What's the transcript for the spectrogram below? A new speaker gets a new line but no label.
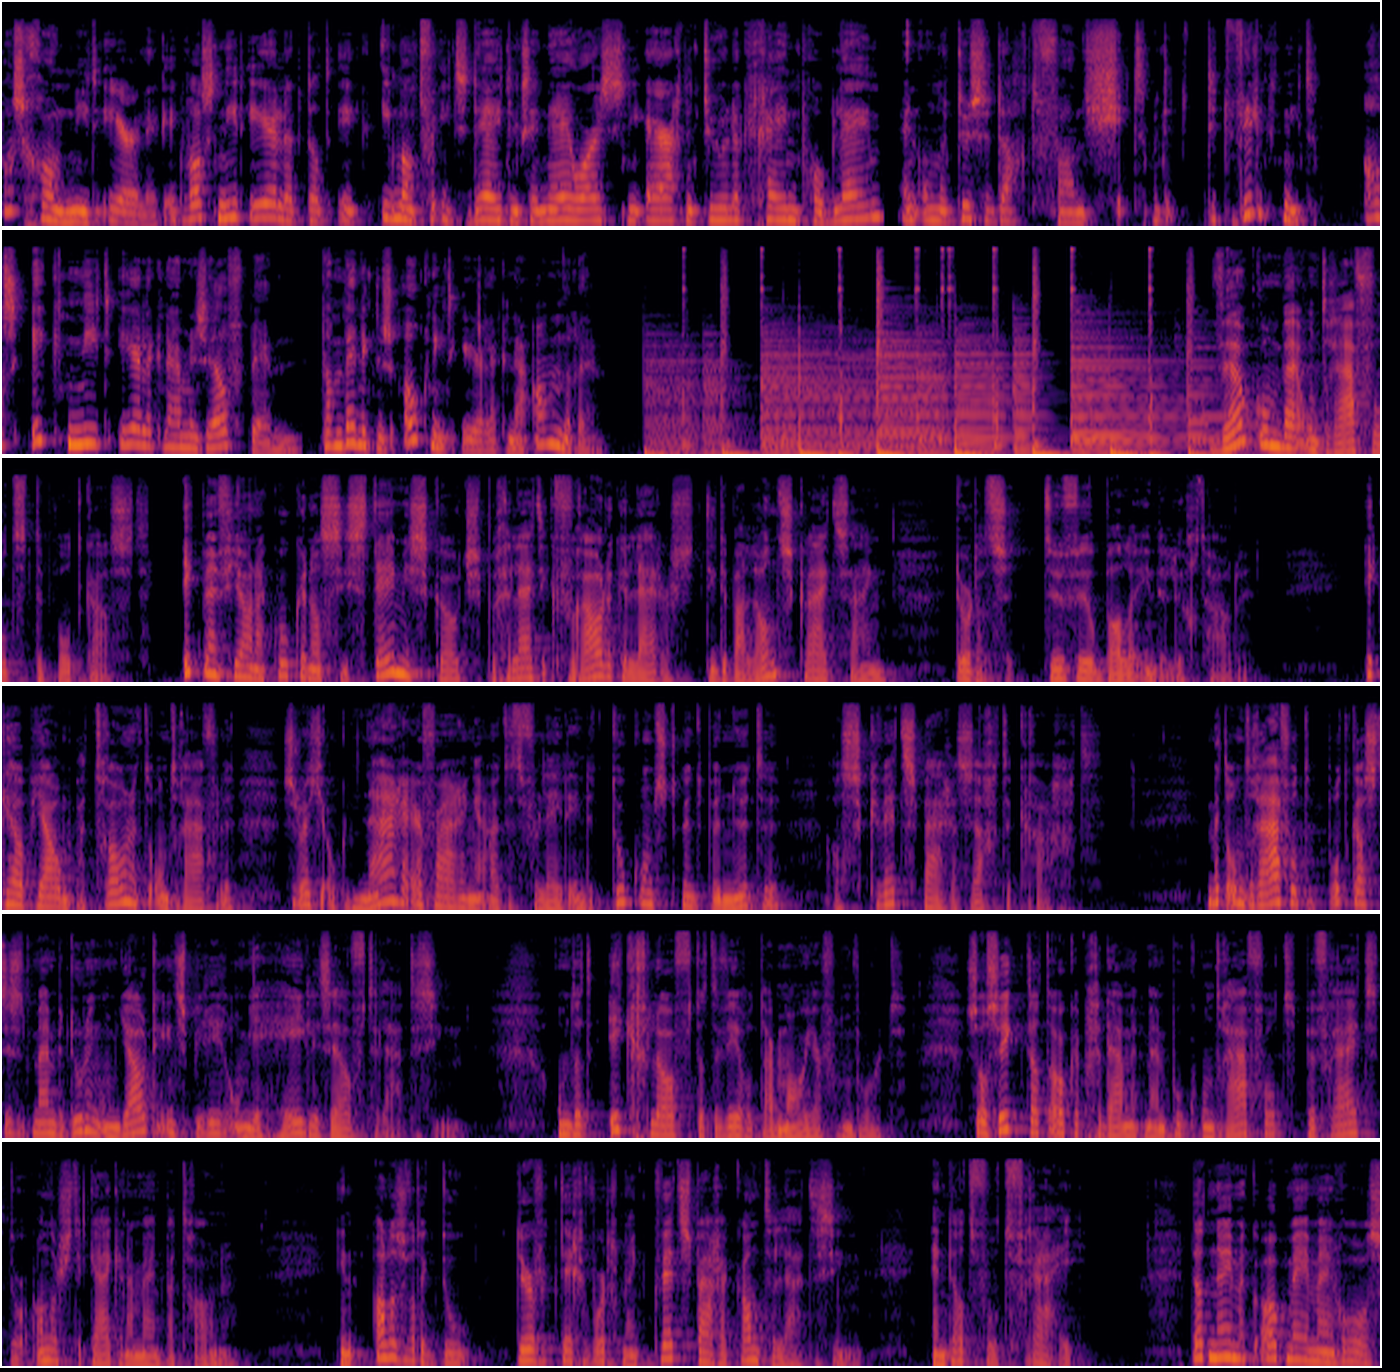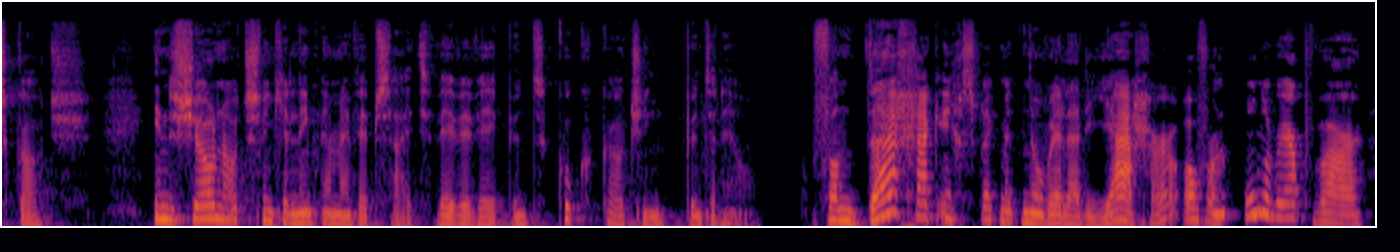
was gewoon niet eerlijk. Ik was niet eerlijk dat ik iemand voor iets deed. En ik zei: nee hoor, het is niet erg, natuurlijk, geen probleem. En ondertussen dacht van: shit, maar dit, dit wil ik niet. Als ik niet eerlijk naar mezelf ben, dan ben ik dus ook niet eerlijk naar anderen.
Welkom bij Ontrafeld, de podcast. Ik ben Fiona Koek en als systemisch coach begeleid ik vrouwelijke leiders die de balans kwijt zijn doordat ze te veel ballen in de lucht houden. Ik help jou om patronen te ontrafelen, zodat je ook nare ervaringen uit het verleden in de toekomst kunt benutten als kwetsbare zachte kracht. Met Ontrafeld de podcast is het mijn bedoeling om jou te inspireren om je hele zelf te laten zien. Omdat ik geloof dat de wereld daar mooier van wordt. Zoals ik dat ook heb gedaan met mijn boek Ontrafeld, bevrijd door anders te kijken naar mijn patronen. In alles wat ik doe, durf ik tegenwoordig mijn kwetsbare kant te laten zien. En dat voelt vrij. Dat neem ik ook mee in mijn rol als coach. In de show notes vind je een link naar mijn website www.koekcoaching.nl. Vandaag ga ik in gesprek met Noella de Jager over een onderwerp waar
